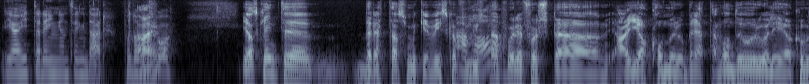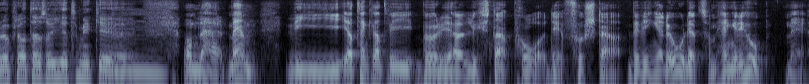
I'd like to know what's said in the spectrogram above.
Jag hittade ingenting där på de Nej. två. Jag ska inte berätta så mycket. Vi ska få Aha. lyssna på det första. Ja, jag kommer att berätta. Var inte orolig. Jag kommer att prata så jättemycket om det här. Men vi, jag tänker att vi börjar lyssna på det första bevingade ordet som hänger ihop med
